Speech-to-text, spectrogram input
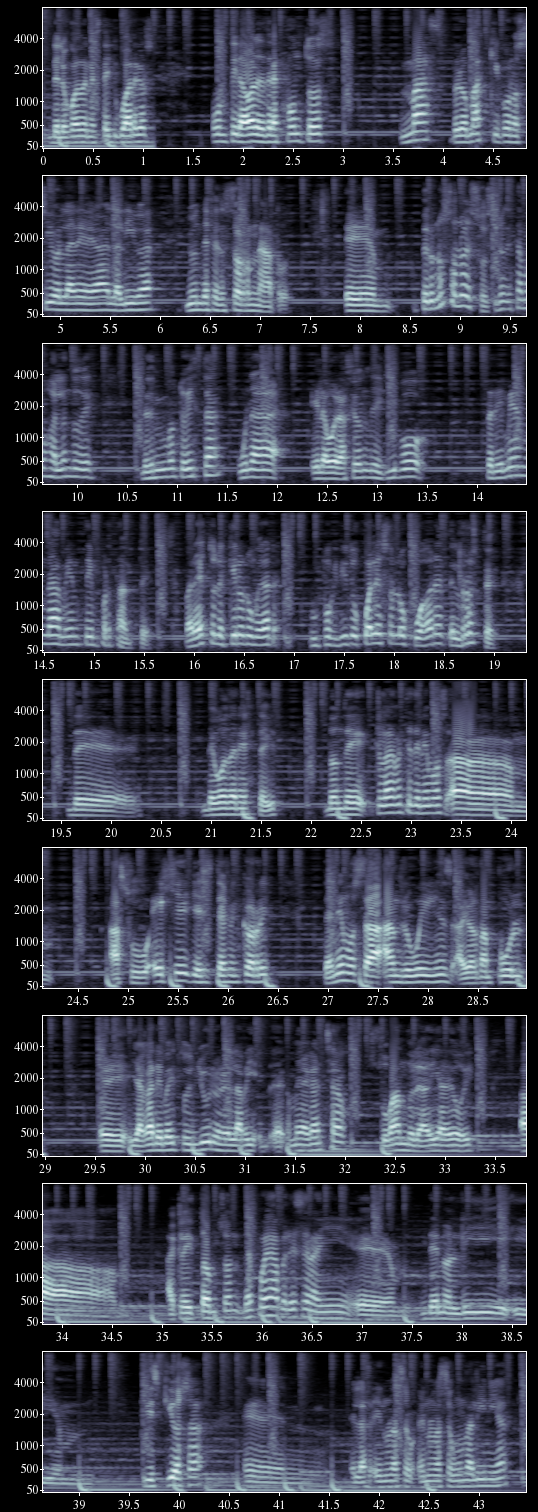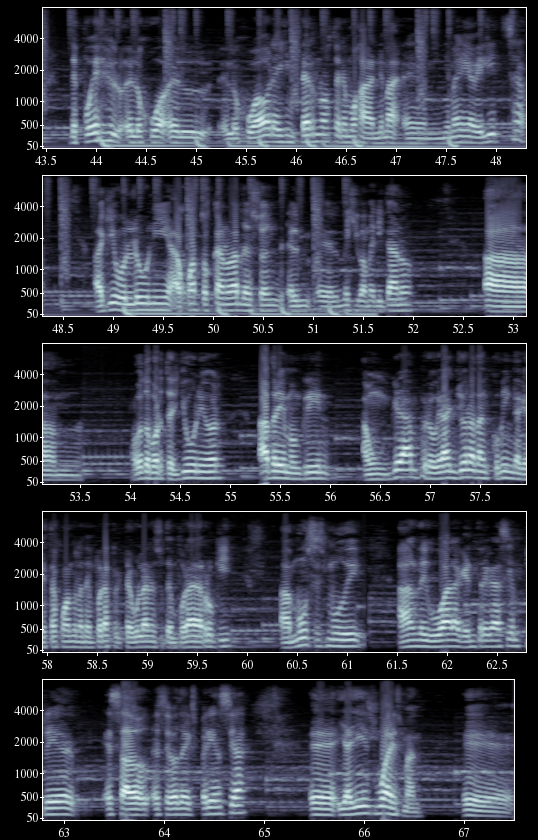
de los Golden State Warriors, un tirador de tres puntos más, pero más que conocido en la NBA, en la liga, y un defensor nato. Eh, pero no solo eso, sino que estamos hablando de, desde mi punto de vista, una elaboración de equipo tremendamente importante. Para esto les quiero enumerar un poquitito cuáles son los jugadores del roster. de, de Golden State, donde claramente tenemos a, a su eje, que es Stephen Curry, tenemos a Andrew Wiggins, a Jordan Poole eh, y a Gary Payton Jr. en la eh, media cancha, subándole a día de hoy a, a Clay Thompson. Después aparecen ahí eh, Lee y um, Chris Kiosa en, en, una, en, una, segunda línea. Después en, los, jugadores internos tenemos a Nemanja Belitza, a Kevin Looney, a Juan Toscano Ardenson, el, el México americano, a, Otto Porter Jr., a Draymond Green, a un gran, pero gran Jonathan Kuminga que está jugando una temporada espectacular en su temporada de rookie, a Moose Smoothy, a Andy Guala que entrega siempre esa, ese de experiencia, eh, y a James Wiseman, eh,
